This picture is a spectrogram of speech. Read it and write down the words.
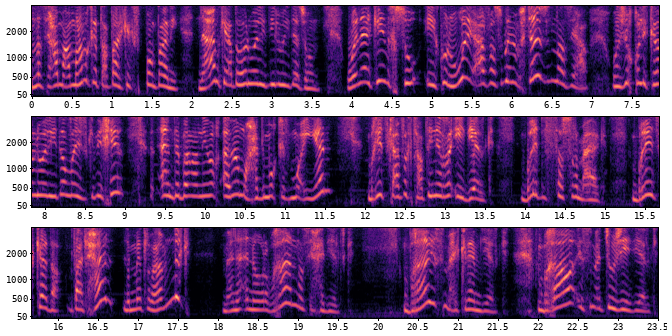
النصيحة ما عمرها ما كتعطاها هكاك spontané نعم كيعطوها الوالدين لوليداتهم. ولكن خصو يكون هو يعرف راسو بانه محتاج النصيحة. ويجي يقول لك كان الوالده الله يجزيك بخير. الان دابا راني أمام واحد الموقف معين. بغيتك عافاك تعطيني الرأي ديالك. بغيت نستشر معاك. بغيت كذا. بطبيعة الحال لما يطلبها منك معناه أنه راه بغى النصيحة ديالك بغى يسمع الكلام ديالك بغى يسمع التوجيه ديالك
